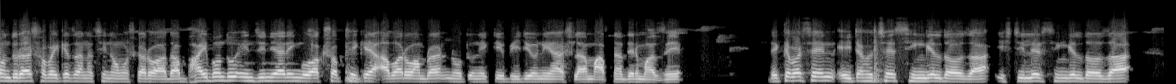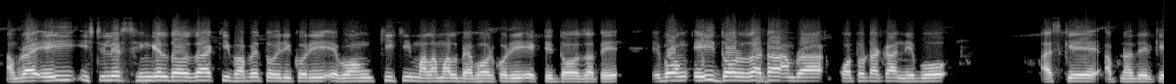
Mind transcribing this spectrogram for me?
বন্ধুরা, সবাইকে জানাচ্ছি নমস্কার ও আদাব। ভাই বন্ধু ইঞ্জিনিয়ারিং ওয়ার্কশপ থেকে আবারও আমরা নতুন একটি ভিডিও নিয়ে আসলাম আপনাদের মাঝে। দেখতে পাচ্ছেন, এইটা হচ্ছে সিঙ্গেল দরজা, স্টিলের সিঙ্গেল দরজা। আমরা এই স্টিলের সিঙ্গেল দরজা কীভাবে তৈরি করি এবং কি কি মালামাল ব্যবহার করি একটি দরজাতে? এবং এই দরজাটা আমরা কত টাকা নেব? আজকে আপনাদেরকে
